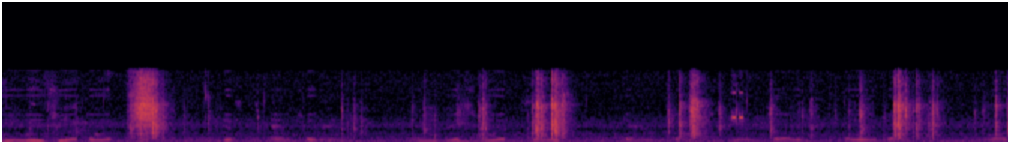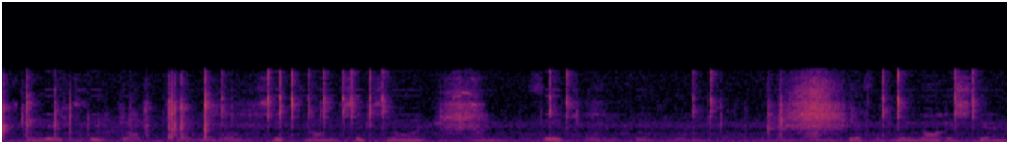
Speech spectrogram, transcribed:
Only V-Bucks? Just enter in. In this website, down.ucode.exe.216969 I'm 420, 420, and I'm definitely not a scam.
